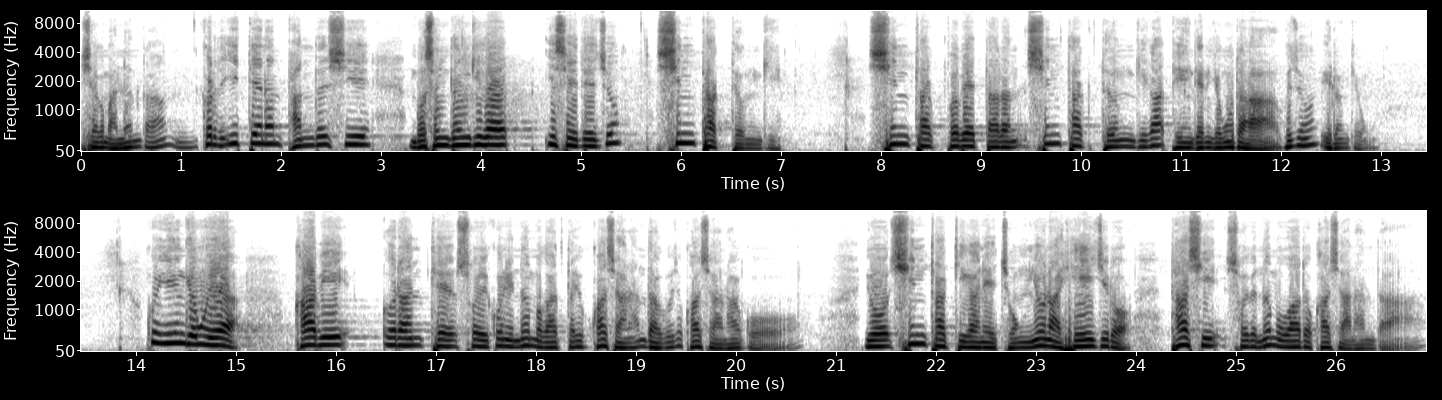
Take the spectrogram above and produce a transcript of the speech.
세금 안 낸다. 음. 그런데 이때는 반드시 무슨 등기가 있어야 되죠? 신탁 등기. 신탁법에 따른 신탁 등기가 비행되는 경우다. 그죠? 이런 경우. 그 이런 경우에 갑이 을한테 소유권이 넘어갔다. 이거 과세 안 한다. 그죠? 과세 안 하고. 요 신탁 기간의 종료나 해지로 다시 소유가 넘어와도 과세 안 한다.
